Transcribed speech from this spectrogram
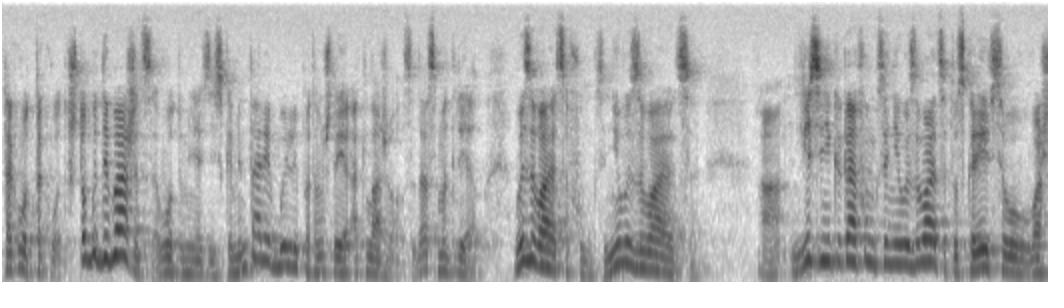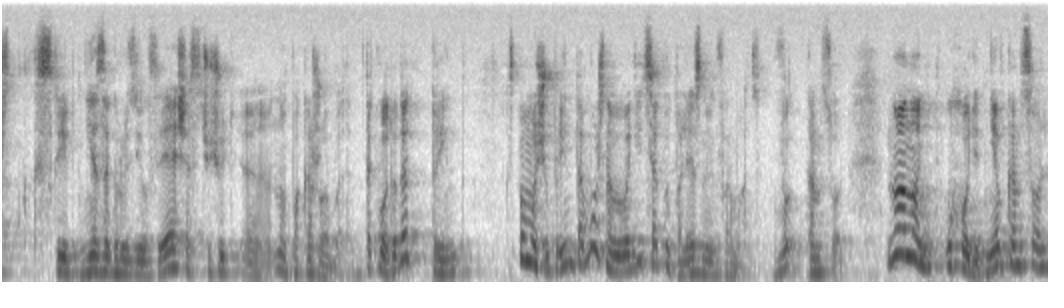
так вот, так вот, чтобы дебажиться, вот у меня здесь комментарии были, потому что я отлаживался, да, смотрел, вызываются функции, не вызываются. А, если никакая функция не вызывается, то, скорее всего, ваш скрипт не загрузился. Я сейчас чуть-чуть э, ну, покажу об этом. Так вот, вот этот print, с помощью принта можно выводить всякую полезную информацию в консоль. Но оно уходит не в консоль,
